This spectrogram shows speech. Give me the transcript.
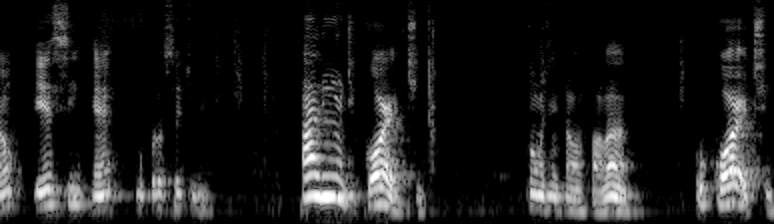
Então, esse é o procedimento. A linha de corte, como a gente estava falando, o corte,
